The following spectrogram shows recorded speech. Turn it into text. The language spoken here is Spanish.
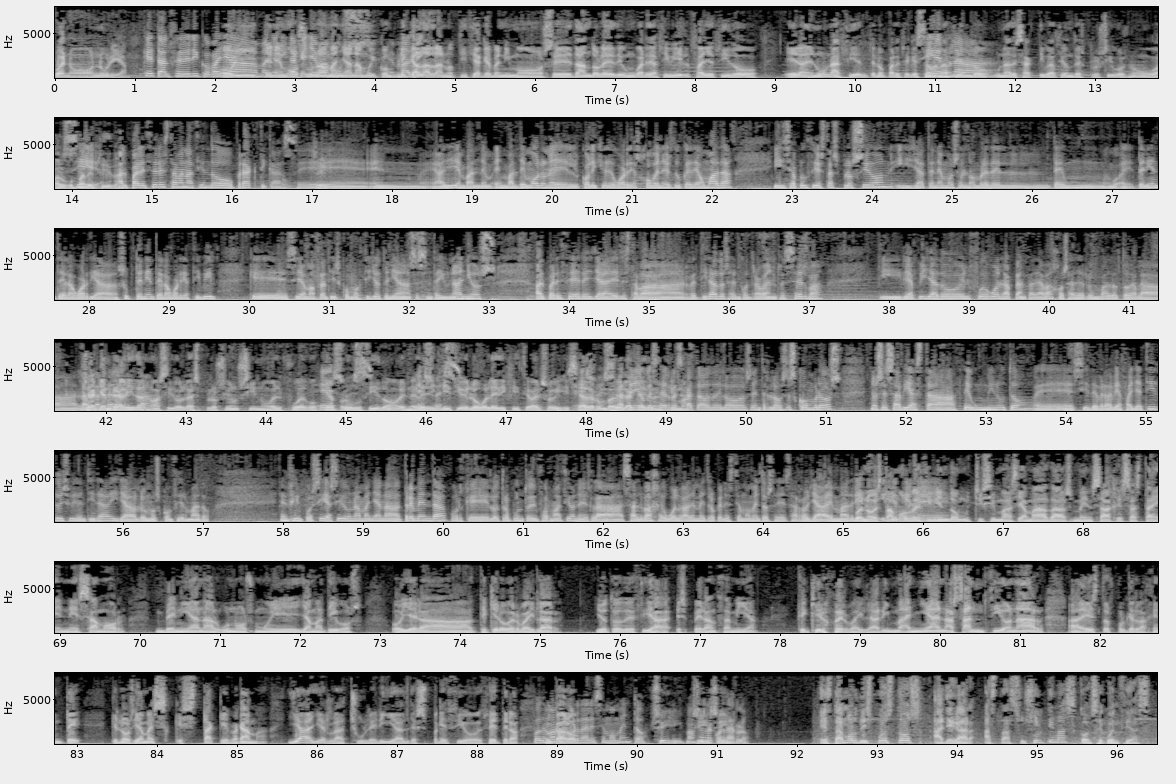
Bueno, Nuria, ¿Qué tal, Federico? Vaya hoy tenemos que una mañana muy complicada. La noticia que venimos eh, dándole de un guardia civil fallecido era en un accidente, ¿no? Parece que estaban haciendo una desactivación de explosivos, ¿no? O algo sí, parecido. al parecer estaban haciendo prácticas eh, en, allí en, Valde- en Valdemoro, en el Colegio de Guardias Jóvenes Duque de Ahumada, y se ha producido esta explosión y ya tenemos el nombre del, de un eh, teniente de la Guardia, subteniente de la Guardia Civil, que se llama Francisco Morcillo, tenía 61 años. Al parecer ella, él estaba retirado, se encontraba en reserva. Y le ha pillado el fuego en la planta de abajo, se ha derrumbado toda la, la o sea planta que en realidad arriba. no ha sido la explosión, sino el fuego que Eso ha es. producido en el Eso edificio y luego el edificio a eso y se ha Eso derrumbado y ha tenido que ser encima. rescatado de los, entre los escombros. No se sabía hasta hace un minuto eh, si de verdad había fallecido y su identidad y ya lo hemos confirmado. En fin, pues sí, ha sido una mañana tremenda porque el otro punto de información es la salvaje huelga de metro que en este momento se desarrolla en Madrid. Bueno, y que estamos tiene- recibiendo muchísimas llamadas, mensajes, hasta en ese amor venían algunos muy llamativos. Hoy era te quiero ver bailar y otro decía esperanza mía. Te quiero ver bailar y mañana sancionar a estos porque la gente que nos llama es que está que brama. Ya ayer la chulería, el desprecio, etcétera. ¿Podemos claro, recordar ese momento? Sí, Vamos sí, a sí. recordarlo. Estamos dispuestos a llegar hasta sus últimas consecuencias.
